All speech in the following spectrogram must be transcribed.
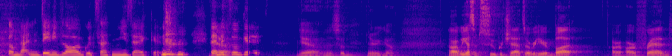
film that in a daily vlog with certain music, and then Yeah. it's all good. Yeah, so there you go. All right, we got some super chats over here, but our our friend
